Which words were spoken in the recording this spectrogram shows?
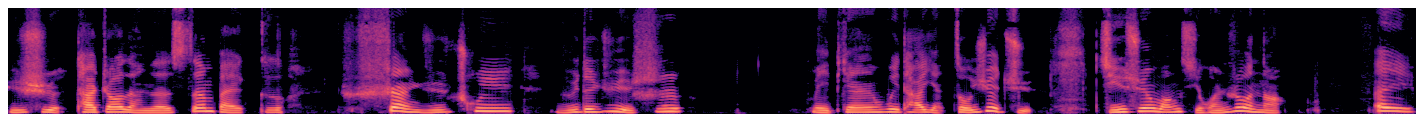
于是他招揽了三百个善于吹。鱼的乐师每天为他演奏乐曲。齐宣王喜欢热闹，爱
